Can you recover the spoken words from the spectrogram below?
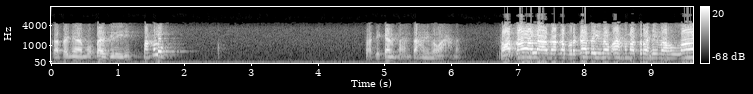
Katanya Mu'tazili ini, makhluk. Perhatikan bantahan Imam Ahmad. Faqala maka berkata Imam Ahmad rahimahullah,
